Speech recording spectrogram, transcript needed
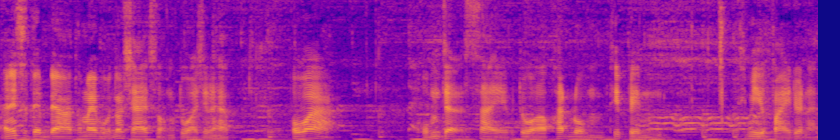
อันนี้สเต็ปดาวทำไมผมต้องใช้ 2 ตัวใช่ไหมครับ เพราะว่าผมจะใส่ตัวพัดลมที่เป็น ที่มีไฟด้วยนะ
